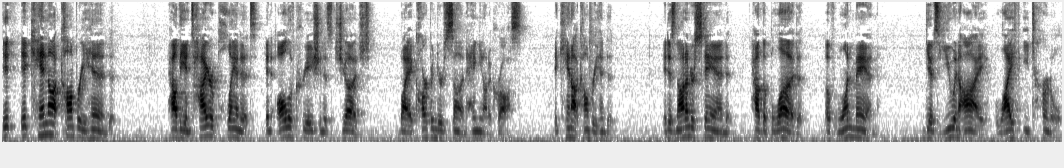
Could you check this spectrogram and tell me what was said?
It, it cannot comprehend how the entire planet and all of creation is judged by a carpenter's son hanging on a cross. It cannot comprehend it. It does not understand how the blood of one man gives you and I life eternal.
